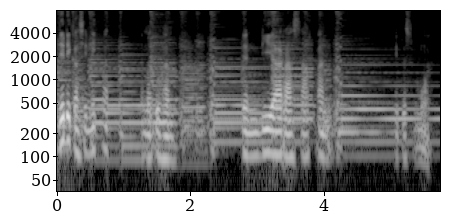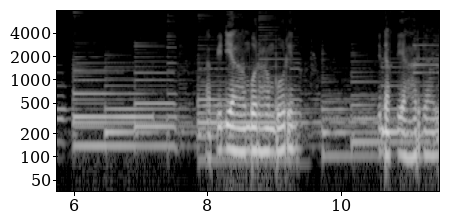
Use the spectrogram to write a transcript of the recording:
Dia dikasih nikmat sama Tuhan. Dan dia rasakan itu semua. Tapi dia hambur-hamburin. Tidak dia hargai.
